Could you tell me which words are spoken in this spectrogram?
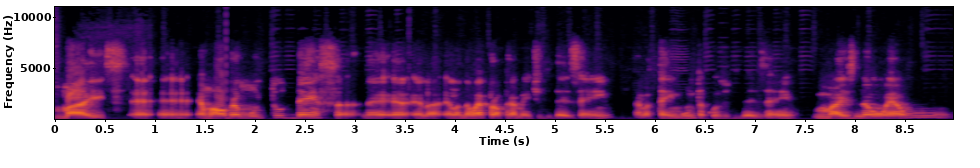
mas é, é, é, uma obra muito densa, né? É, ela, ela não é propriamente de desenho, ela tem muita coisa de desenho, mas não é um,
